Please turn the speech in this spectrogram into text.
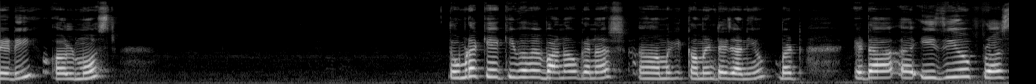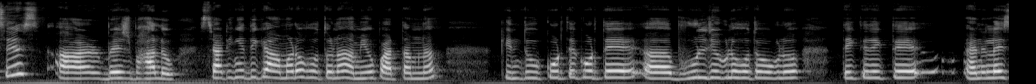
রেডি অলমোস্ট তোমরা কে কীভাবে বানাও গানাশ আমাকে কমেন্টে জানিও। বাট এটা ইজিও প্রসেস আর বেশ ভালো। স্টার্টিংয়ের দিকে আমারও হতো না, আমিও পারতাম না। কিন্তু করতে করতে ভুল যেগুলো হতো ওগুলো দেখতে দেখতে অ্যানালাইজ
